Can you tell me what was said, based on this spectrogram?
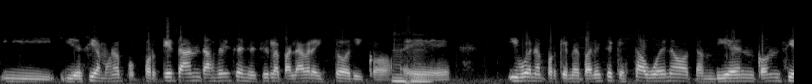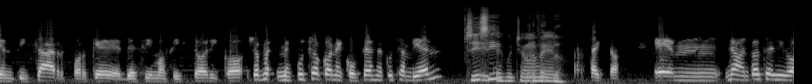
y, y decíamos, ¿no? ¿Por, qué tantas veces decir la palabra histórico? Uh -huh. eh, y bueno, porque me parece que está bueno también concientizar por qué decimos histórico. Yo me, me, escucho con eco, ¿ustedes me escuchan bien? Sí, sí, perfecto. Bien. Perfecto. Eh, no, entonces digo,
